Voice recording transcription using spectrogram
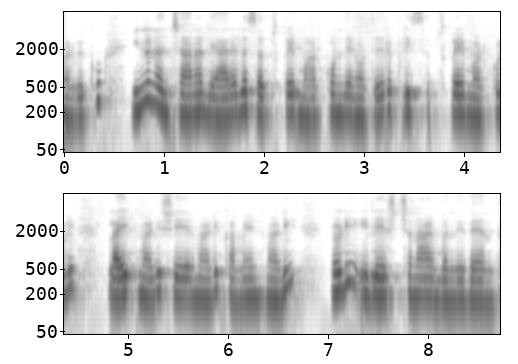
ಮಾಡಬೇಕು. ಇನ್ನು ನನ್ನ ಚಾನಲ್ ಯಾರೆಲ್ಲ ಸಬ್ಸ್ಕ್ರೈಬ್ ಮಾಡ್ಕೊಂಡೆ ನೋಡ್ತಿದ್ರೆ ಪ್ಲೀಸ್ ಸಬ್ಸ್ಕ್ರೈಬ್ ಮಾಡ್ಕೊಳ್ಳಿ ಲೈಕ್ ಮಾಡಿ ಶೇರ್ ಮಾಡಿ ಕಮೆಂಟ್ ಮಾಡಿ. ನೋಡಿ ಇಲ್ಲಿ ಎಷ್ಟು ಚೆನ್ನಾಗಿ ಬಂದಿದೆ ಅಂತ.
